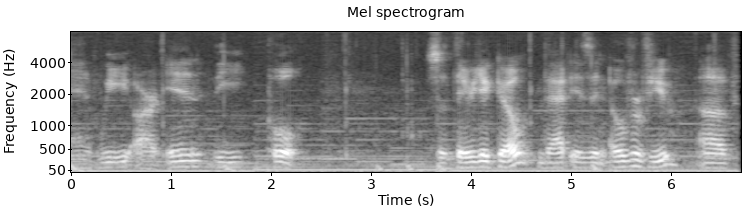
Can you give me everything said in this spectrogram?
and we are in the pool. So there you go. That is an overview of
